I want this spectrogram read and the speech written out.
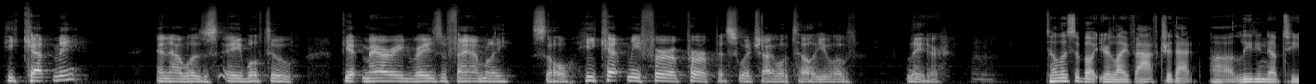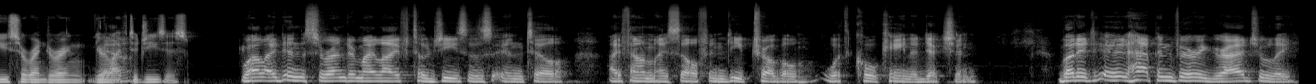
He kept me, and I was able to get married, raise a family. So He kept me for a purpose, which I will tell you of later. Tell us about your life after that, uh, leading up to you surrendering your yeah. life to Jesus. Well, I didn't surrender my life to Jesus until I found myself in deep trouble with cocaine addiction. But it, it happened very gradually,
